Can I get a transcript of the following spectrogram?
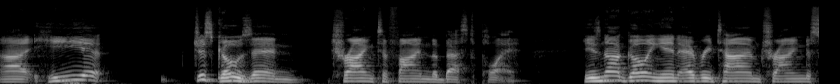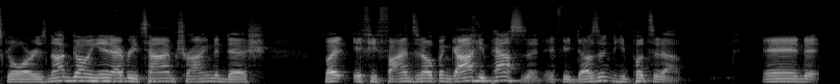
uh, he just goes in trying to find the best play. He's not going in every time trying to score. He's not going in every time trying to dish. But if he finds an open guy, he passes it. If he doesn't, he puts it up. And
